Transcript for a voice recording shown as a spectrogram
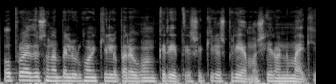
Ο πρόεδρος των Αμπελουργών και Λοπαραγών Κρήτης, ο κύριος Πρίαμος Γερονιμάκη.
